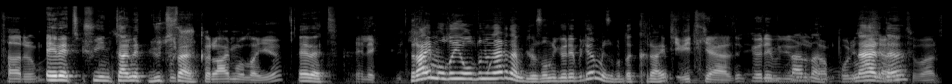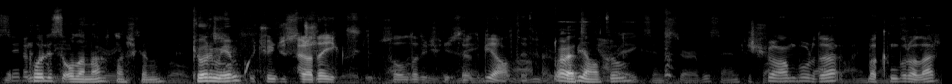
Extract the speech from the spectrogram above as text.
tarım, Evet şu internet lütfen. suç, crime olayı, Evet. elektrik. Crime olayı olduğunu nereden biliyoruz? Onu görebiliyor muyuz burada crime? Tweet geldi. Görebiliyoruz Nereden? oradan. Polis Nerede? var. Bakın. Polis olana başkanım. Kör müyüm? Üçüncü sırada ilk soldan üçüncü sırada bir altı efendim. Evet. Bir altı. Şu an burada bakın buralar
